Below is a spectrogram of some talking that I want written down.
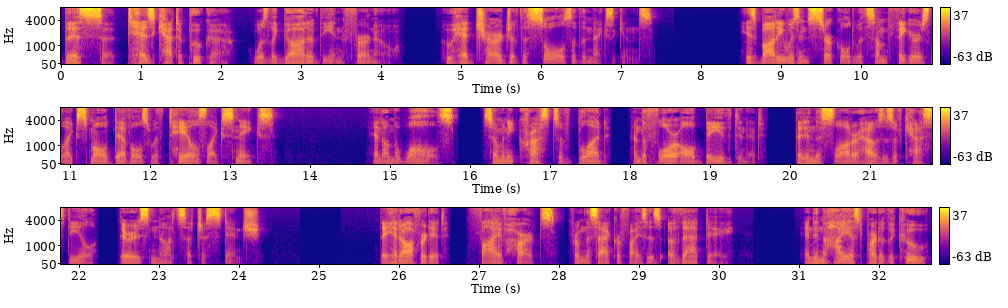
This uh, was the god of the inferno, who had charge of the souls of the Mexicans. His body was encircled with some figures like small devils with tails like snakes. And on the walls, so many crusts of blood, and the floor all bathed in it, that in the slaughterhouses of Castile there is not such a stench. They had offered it five hearts from the sacrifices of that day, and in the highest part of the coup,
